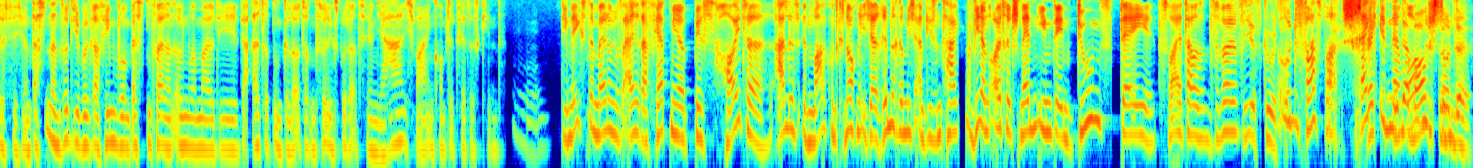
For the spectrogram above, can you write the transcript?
Richtig. Und das sind dann so die Biografien, wo im besten Fall dann irgendwann mal die gealterten und geläuterten Zwillingsbrüder erzählen, ja, ich war ein kompliziertes Kind. Die nächste Meldung ist eine, da fährt mir bis heute alles in Mark und Knochen. Ich erinnere mich an diesen Tag. Wir in Eutrich nennen ihn den Doomsday 2012. Die ist gut. Unfassbar. Schreck, in der, Morgenstunde.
